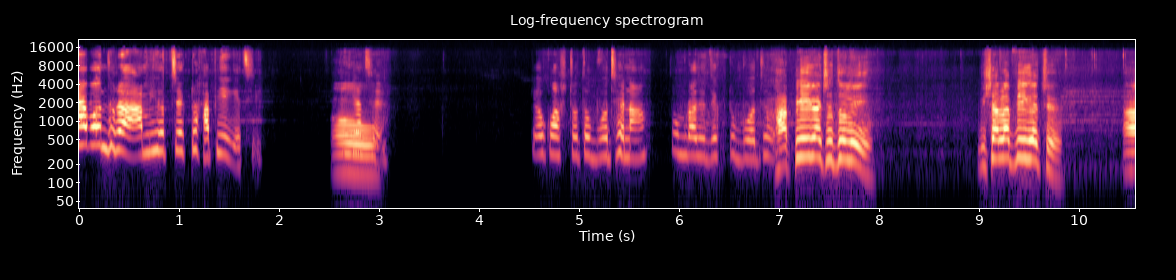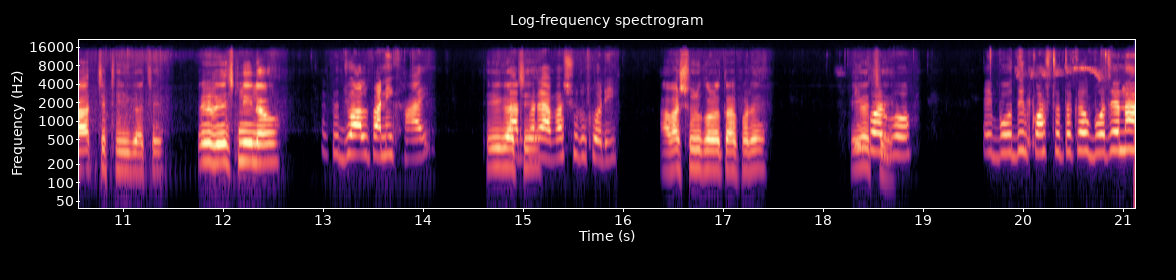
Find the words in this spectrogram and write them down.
না বন্ধুরা আমি হচ্ছে একটু হাঁপিয়ে গেছি। ও। ঠিক আছে? কেউ কষ্ট তো বোঝে না। তোমরা যদি একটু বোঝো। হাঁপিয়ে গেছো তুমি? বিশাল হাঁপিয়ে গেছো? আচ্ছা ঠিক আছে। রেস্ট নিয়ে নাও। একটু জল পানি খাই। ঠিক আছে। তারপরে আবার শুরু করি। আবার শুরু করো তারপরে। ঠিক আছে। করব? এই বৌদির কষ্ট তো কেউ বোঝে না।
